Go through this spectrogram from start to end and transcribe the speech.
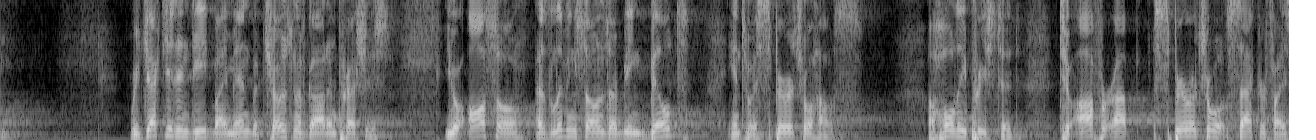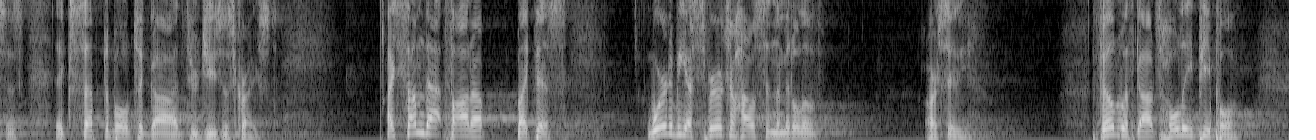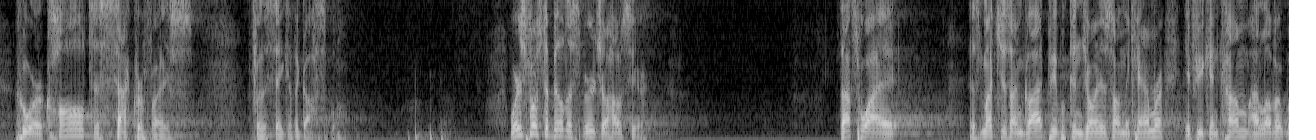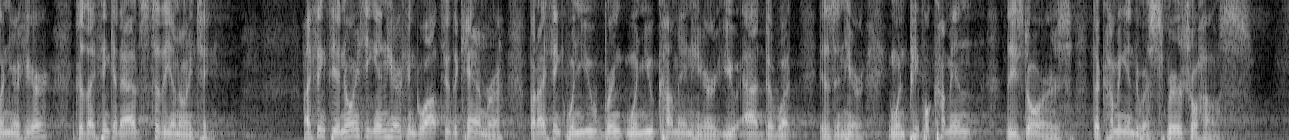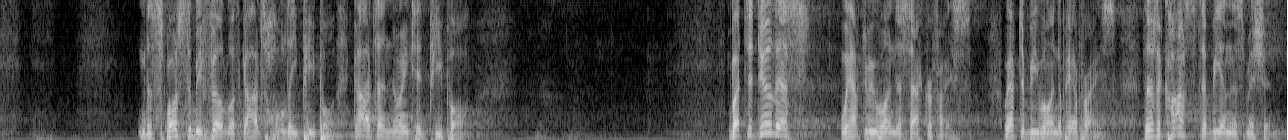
rejected indeed by men, but chosen of God and precious. You also, as living stones, are being built into a spiritual house, a holy priesthood, to offer up spiritual sacrifices acceptable to God through Jesus Christ. I sum that thought up like this we're to be a spiritual house in the middle of our city, filled with God's holy people who are called to sacrifice for the sake of the gospel. We're supposed to build a spiritual house here. That's why, as much as I'm glad people can join us on the camera, if you can come, I love it when you're here because I think it adds to the anointing. I think the anointing in here can go out through the camera, but I think when you bring when you come in here, you add to what is in here. And when people come in these doors, they're coming into a spiritual house. That's supposed to be filled with God's holy people, God's anointed people. But to do this, we have to be willing to sacrifice. We have to be willing to pay a price. There's a cost to be in this mission.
